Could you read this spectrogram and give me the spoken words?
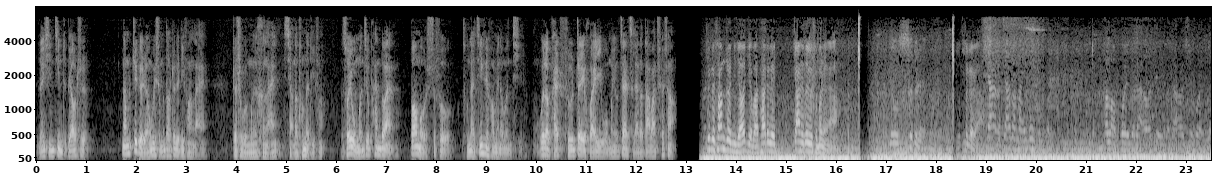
人行禁止标志。那么这个人为什么到这个地方来？这是我们很难想得通的地方。所以我们就判断包某是否存在精神方面的问题。为了排除这一怀疑，我们又再次来到大巴车上。这个伤者你了解吧？他这个家里都有什么人啊？有四个人。有四个人。加加上他一共四个，他老婆一个，他儿子一个，他儿媳妇一个。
